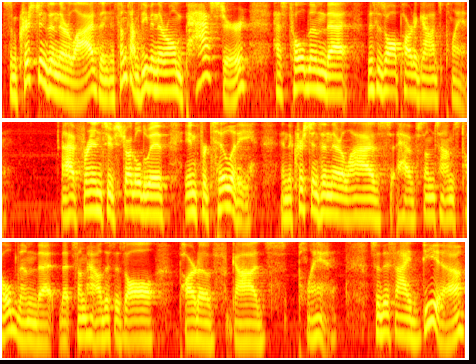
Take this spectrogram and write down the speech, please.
some Christians in their lives, and sometimes even their own pastor, has told them that this is all part of God's plan. I have friends who've struggled with infertility, and the Christians in their lives have sometimes told them that, that somehow this is all part of God's plan. So, this idea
